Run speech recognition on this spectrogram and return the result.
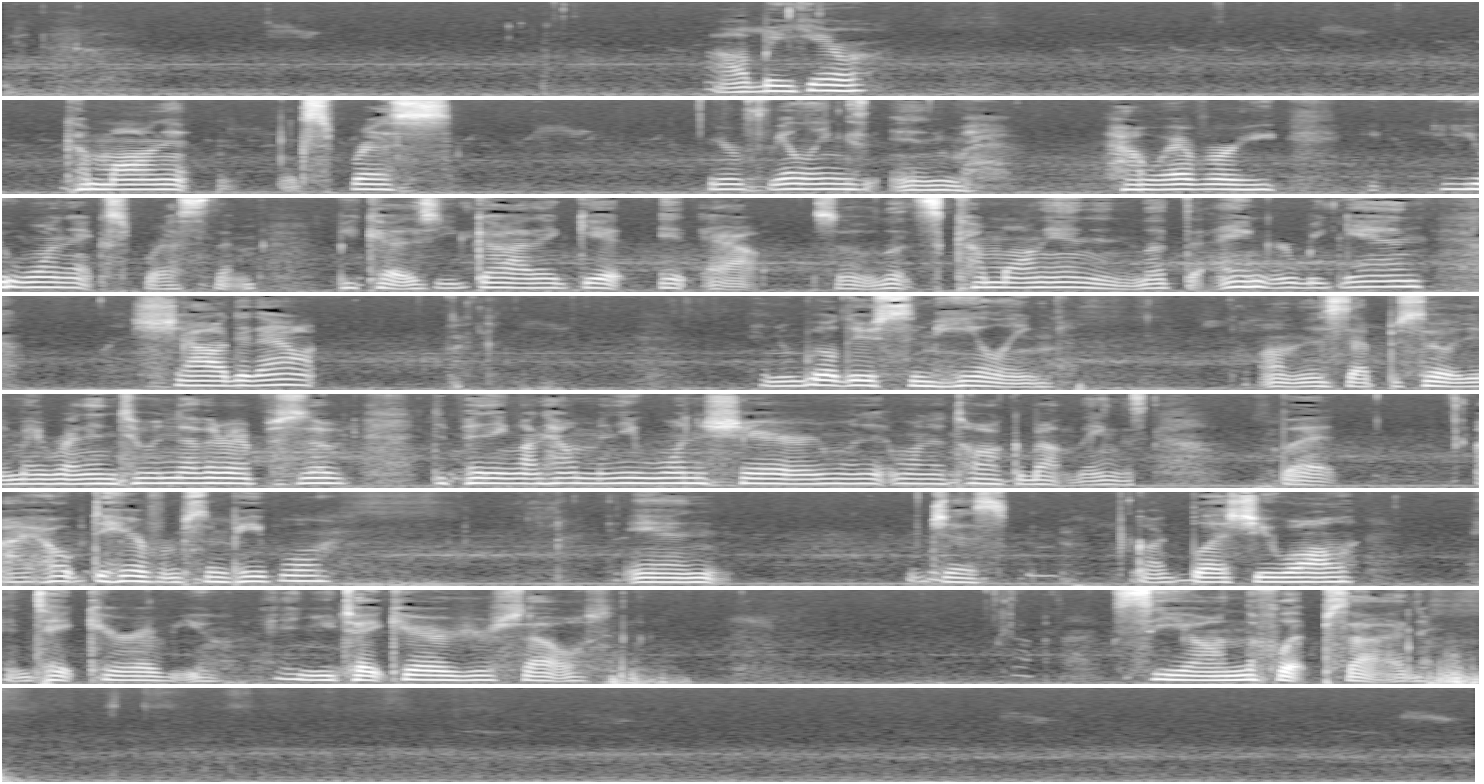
I'll be here. Come on and express your feelings in however you, want to express them because you gotta get it out. So let's come on in and let the anger begin. Shout it out. And we'll do some healing on this episode. It may run into another episode depending on how many want to share and want to talk about things. But I hope to hear from some people. And just God bless you all and take care of you. And you take care of yourselves. See you on the flip side.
